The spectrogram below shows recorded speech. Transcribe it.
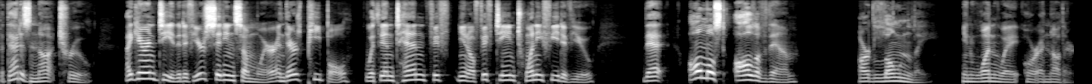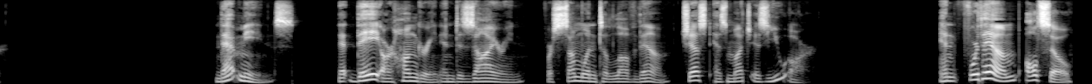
But that is not true. I guarantee that if you're sitting somewhere and there's people within 10, 15, you know, 15, 20 feet of you, that almost all of them are lonely in one way or another. That means that they are hungering and desiring for someone to love them just as much as you are. And for them also,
